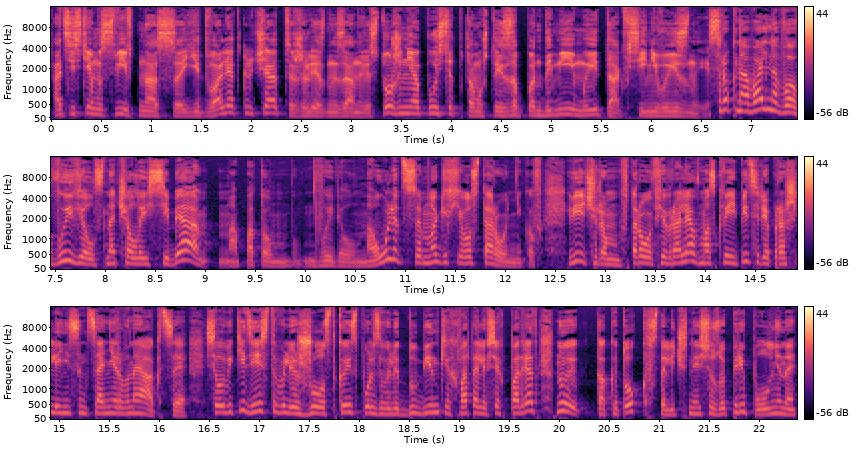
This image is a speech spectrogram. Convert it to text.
От системы SWIFT нас едва ли отключат, железный занавес тоже не опустят, потому что из-за пандемии мы и так все невыездные. Срок Навального вывел сначала из себя, а потом вывел на улицы многих его сторонников. Вечером 2 февраля в Москве и Питере прошли несанкционированные акции. Силовики действовали жестко, использовали дубинки, хватали всех подряд. Ну и, как итог, столичные СИЗО переполнены.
